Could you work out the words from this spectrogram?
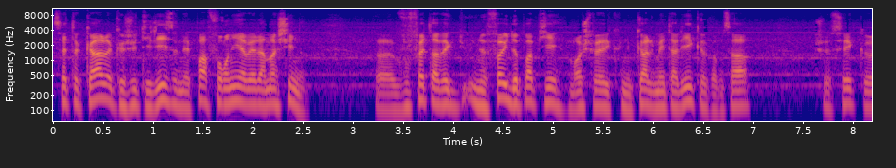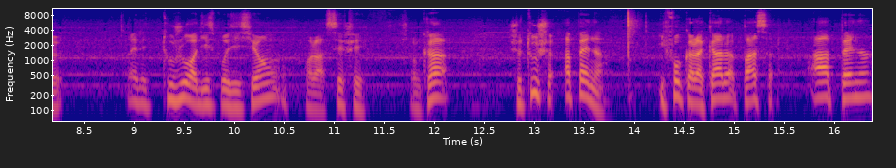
Cette cale que j'utilise n'est pas fournie avec la machine. Euh, vous faites avec une feuille de papier. Moi je fais avec une cale métallique comme ça. Je sais que elle est toujours à disposition. Voilà, c'est fait. Donc là, je touche à peine. Il faut que la cale passe à peine,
